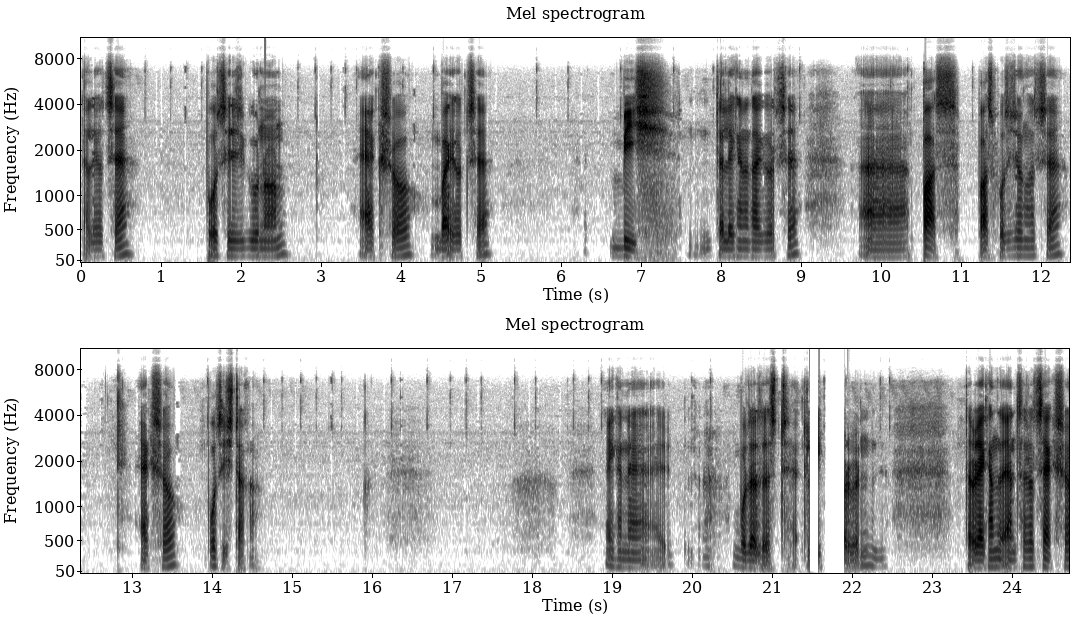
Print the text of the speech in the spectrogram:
তাহলে হচ্ছে পঁচিশ গুণন একশো বাই হচ্ছে বিশ। তাহলে এখানে থাকে হচ্ছে পাঁচ। পাঁচ পঁচিশ হচ্ছে একশো পঁচিশ টাকা। এখানে বোঝা জাস্ট লিখতে পারবেন। তারপরে এখানে অ্যান্সার হচ্ছে একশো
